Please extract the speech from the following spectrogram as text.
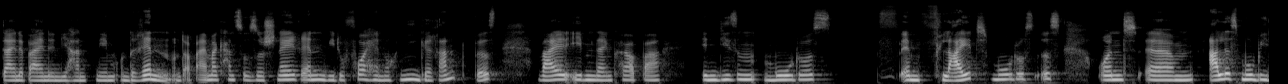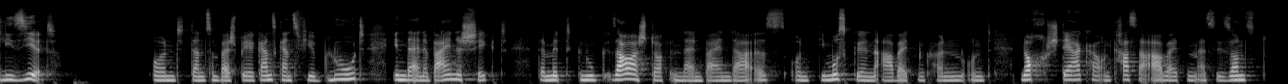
deine Beine in die Hand nehmen und rennen. Und auf einmal kannst du so schnell rennen, wie du vorher noch nie gerannt bist, weil eben dein Körper in diesem Modus, im Flight-Modus ist und ähm, alles mobilisiert. Und dann zum Beispiel ganz, ganz viel Blut in deine Beine schickt, damit genug Sauerstoff in deinen Beinen da ist und die Muskeln arbeiten können und noch stärker und krasser arbeiten, als sie sonst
